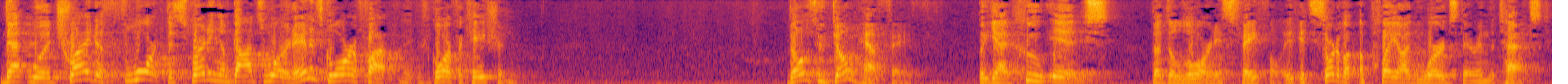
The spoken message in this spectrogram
that would try to thwart the spreading of God's word and its glorification, those who don't have faith, but yet who is that the Lord is faithful. It's sort of a play on words there in the text.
